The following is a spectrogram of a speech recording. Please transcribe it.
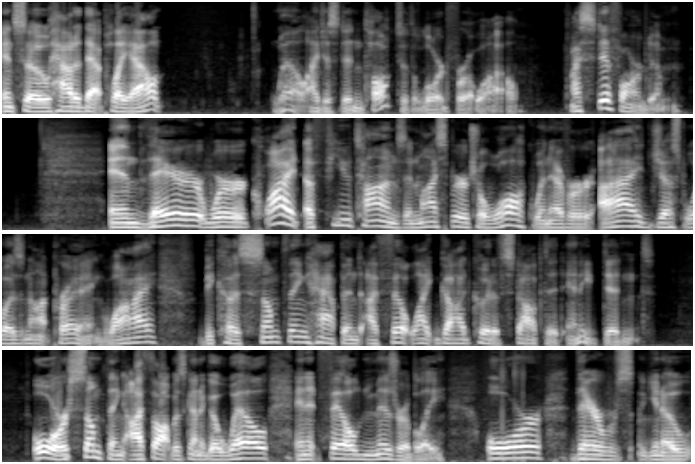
And so, how did that play out? Well, I just didn't talk to the Lord for a while. I stiff armed him. And there were quite a few times in my spiritual walk whenever I just was not praying. Why? Because something happened. I felt like God could have stopped it, and He didn't. Or something I thought was going to go well, and it failed miserably or there was, you know,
